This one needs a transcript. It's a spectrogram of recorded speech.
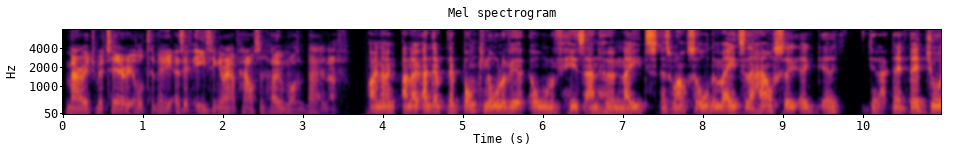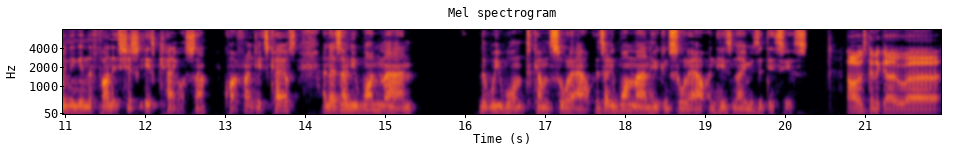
marriage material to me, as if eating her out of house and home wasn't bad enough. I know, I know, and they're they're bonking all of it, all of his and her maids as well. So all the maids of the house, are, are, are, you know, they're they're joining in the fun. It's just it's chaos, Sam. Quite frankly, it's chaos, and there's only one man that we want to come and sort it out. There's only one man who can sort it out, and his name is Odysseus. I was going to go, uh,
